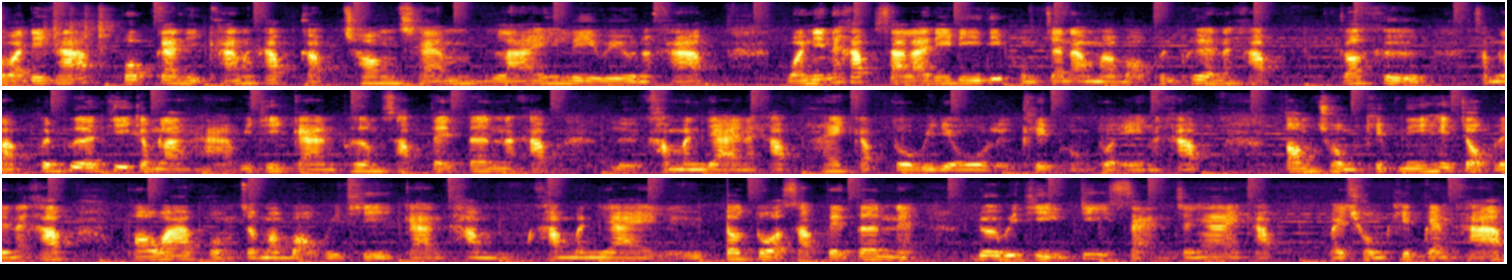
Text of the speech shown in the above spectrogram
สวัสดีครับ พบกันอีกครั้งนะครับกับช่องแชมป์ไลฟ์รีวิวนะครับ วันนี้นะครับสาระดีๆที่ผมจะนำมาบอกเพื่อนๆนะครับ ก็คือสำหรับเพื่อนๆที่กำลังหาวิธีการเพิ่มซับไตเติลนะครับหรือคำบรรยายนะครับให้กับตัววิดีโอหรือคลิปของตัวเองนะครับ ต้องชมคลิปนี้ให้จบเลยนะครับ เพราะว่าผมจะมาบอกวิธีการทำคำบรรยาย หรือเจ้าตัวซับไตเติลเนี่ยด้วยวิธีที่แสนจะง่ายครับ ไปชมคลิปกันครับ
